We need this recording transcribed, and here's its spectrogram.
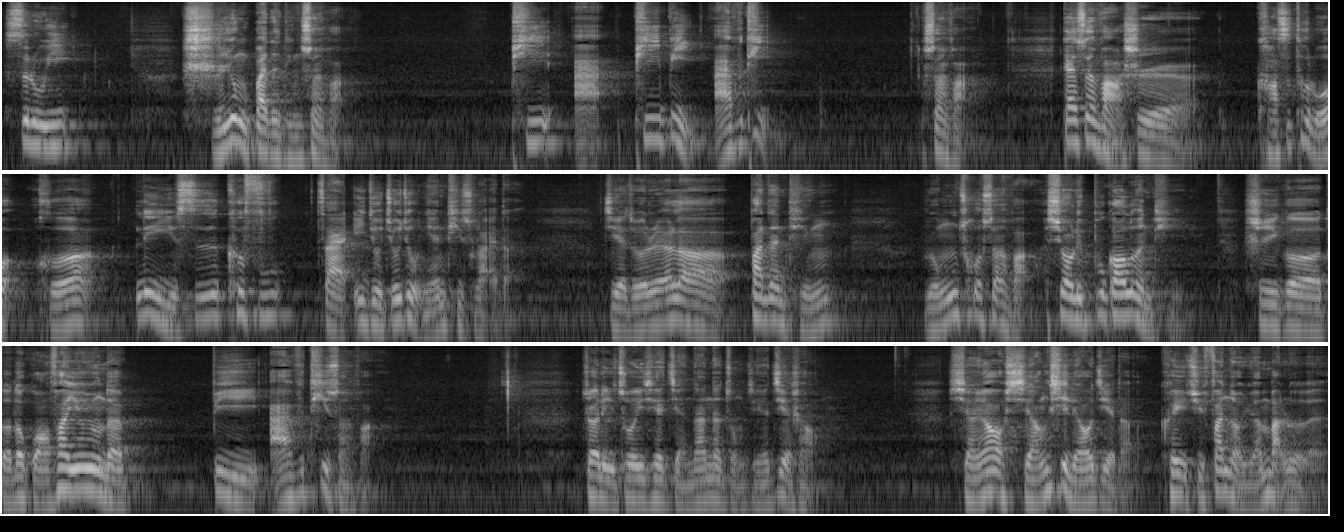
思路一，实用拜占庭算法，P I P B F T 算法。该算法是卡斯特罗和利斯科夫在一九九九年提出来的，解决了拜占庭容错算法效率不高的问题，是一个得到广泛应用的 B F T 算法。这里做一些简单的总结介绍，想要详细了解的可以去翻找原版论文。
